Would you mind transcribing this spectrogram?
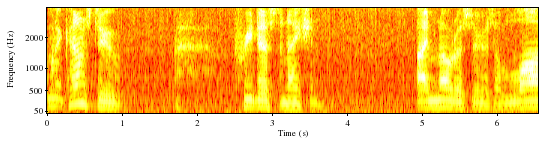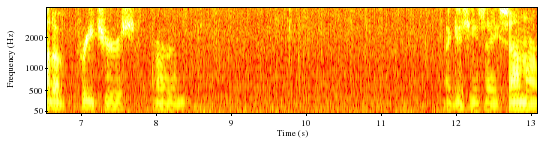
when it comes to predestination, I notice there's a lot of preachers, or I guess you can say some are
